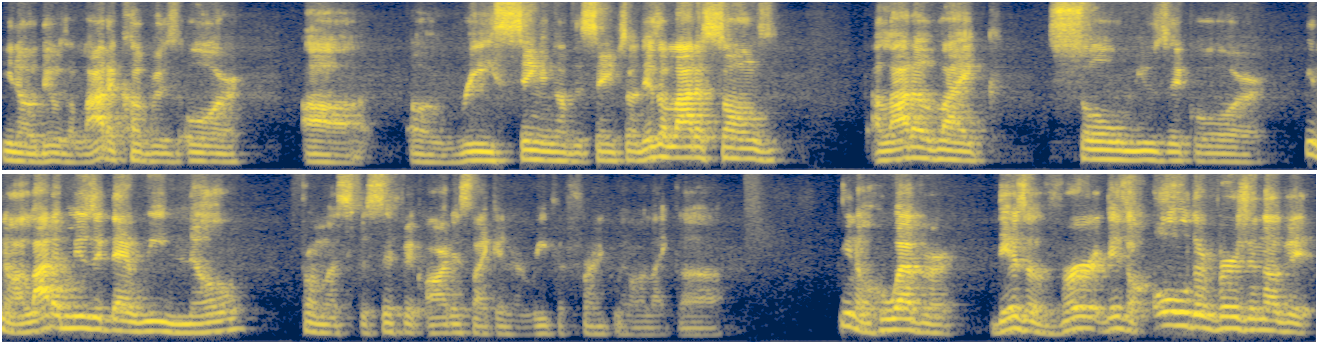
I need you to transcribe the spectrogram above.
you know, there was a lot of covers, or uh, a re-singing of the same song. There's a lot of songs, a lot of like soul music, or you know, a lot of music that we know from a specific artist, like an Aretha Franklin or like uh, you know, whoever there's a ver there's an older version of it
